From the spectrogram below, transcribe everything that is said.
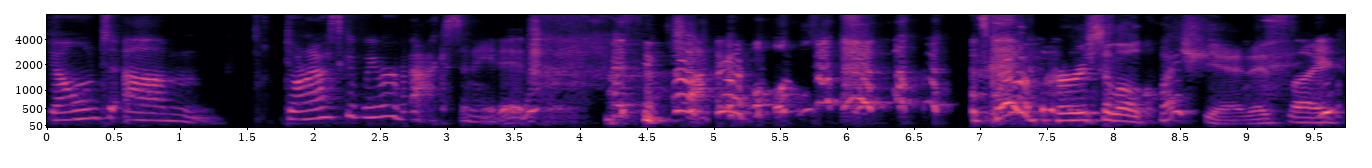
don't um don't ask if we were vaccinated as a child. it's kind of a personal question. It's like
